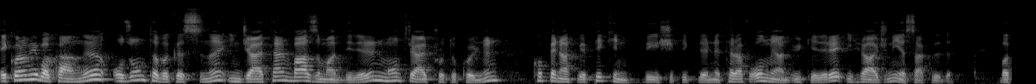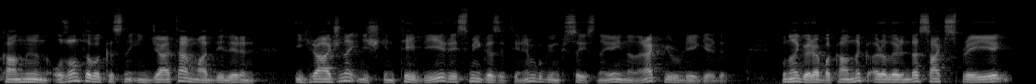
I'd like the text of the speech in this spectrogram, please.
Ekonomi Bakanlığı ozon tabakasını incelten bazı maddelerin Montreal protokolünün Kopenhag ve Pekin değişikliklerine taraf olmayan ülkelere ihracını yasakladı. Bakanlığın ozon tabakasını incelten maddelerin ihracına ilişkin tebliği resmi gazetenin bugünkü sayısına yayınlanarak yürürlüğe girdi. Buna göre bakanlık aralarında saç spreyi,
